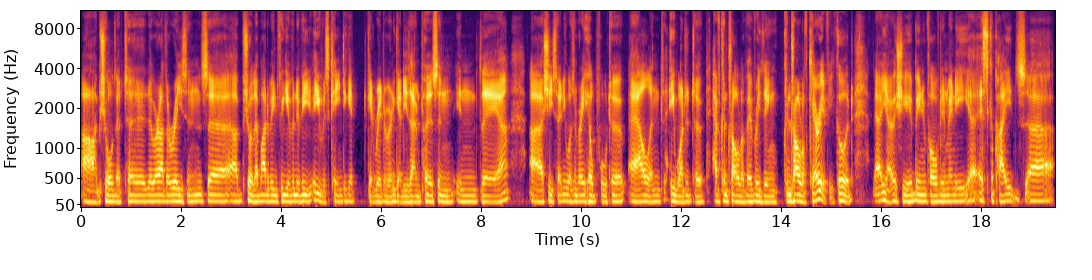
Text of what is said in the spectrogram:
uh, I'm sure that uh, there were other reasons. Uh, I'm sure that might have been forgiven if he, he was keen to get get rid of her and get his own person in there. Uh, she certainly wasn't very helpful to Al, and he wanted to have control of everything, control of Kerry if he could. Uh, you know, she had been involved in many uh, escapades uh,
